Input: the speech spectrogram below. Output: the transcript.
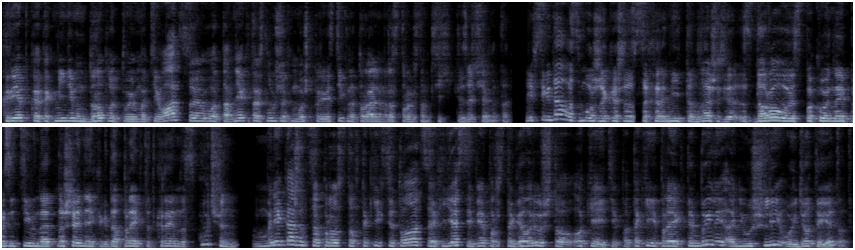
крепко, как минимум, дропнуть твою мотивацию, вот, а в некоторых случаях может привести к натуральным расстройствам психики. Зачем это? Не всегда возможно, конечно, сохранить там, знаешь, здоровое, спокойное и позитивное отношение, когда проект откровенно скучен. Мне кажется, просто в таких ситуациях я себе просто говорю, что, окей, типа, такие проекты были, они ушли, уйдет и этот.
